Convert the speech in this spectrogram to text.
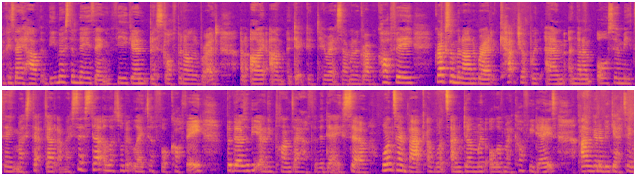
because they have the most amazing vegan Biscoff banana bread and I am addicted to it. So I'm going to grab a coffee, grab some banana bread, catch up with Em and then I'm also meeting my stepdad and my sister a little bit later for coffee. But those are the only plans I have for the day. So once I'm back and once I'm done with all of my coffee dates I'm going to be getting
